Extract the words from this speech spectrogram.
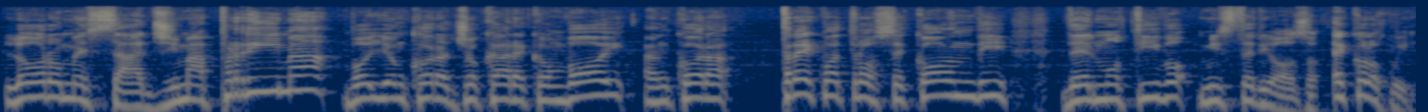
loro messaggi. Ma prima voglio ancora giocare con voi, ancora 3-4 secondi del motivo misterioso. Eccolo qui.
